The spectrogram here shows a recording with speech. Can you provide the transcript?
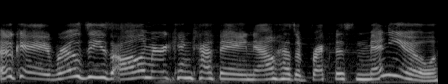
okay, Rosie's All American Cafe now has a breakfast menu.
